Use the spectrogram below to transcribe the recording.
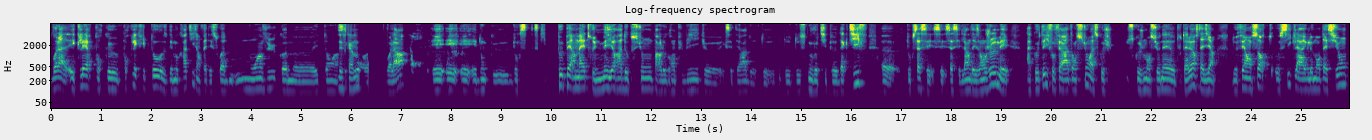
voilà clair pour que pour que les cryptos se démocratisent en fait et soient moins vus comme euh, étant un des scams. Euh, voilà et, donc euh, donc ce qui peut permettre une meilleure adoption par le grand public etc de, de, de, de, ce nouveau type d'actifs donc ça c'est l'un des enjeux mais à côté il faut faire attention à ce que je ce que je mentionnais tout à l'heure, c'est-à-dire de faire en sorte aussi que la réglementation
